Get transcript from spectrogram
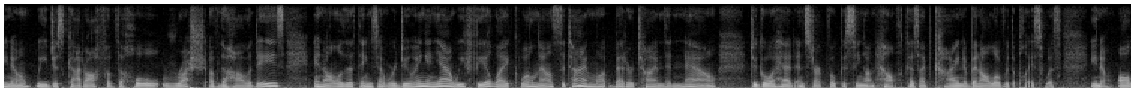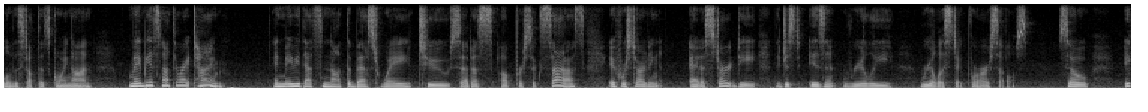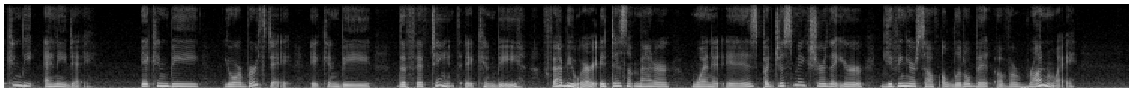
You know, we just got off of the whole rush of the holidays and all of the things that we're doing. And yeah, we feel like, well, now's the time. What better time than now to go ahead and start focusing on health? Because I've kind of been all over the place with, you know, all of the stuff that's going on. Maybe it's not the right time. And maybe that's not the best way to set us up for success if we're starting at a start date that just isn't really realistic for ourselves. So it can be any day. It can be your birthday. It can be the 15th. It can be February. It doesn't matter when it is, but just make sure that you're giving yourself a little bit of a runway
